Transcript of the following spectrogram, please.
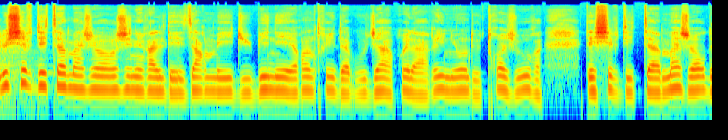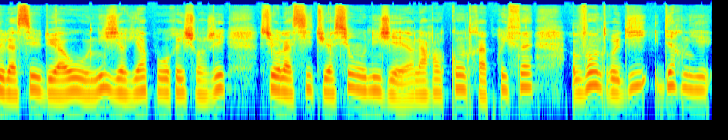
Le chef d'état-major général des armées du Bénin est rentré d'Abuja après la réunion de trois jours des chefs d'état-major de la CEDEAO au Nigeria pour échanger sur la situation au Niger. La rencontre a pris fin vendredi dernier.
